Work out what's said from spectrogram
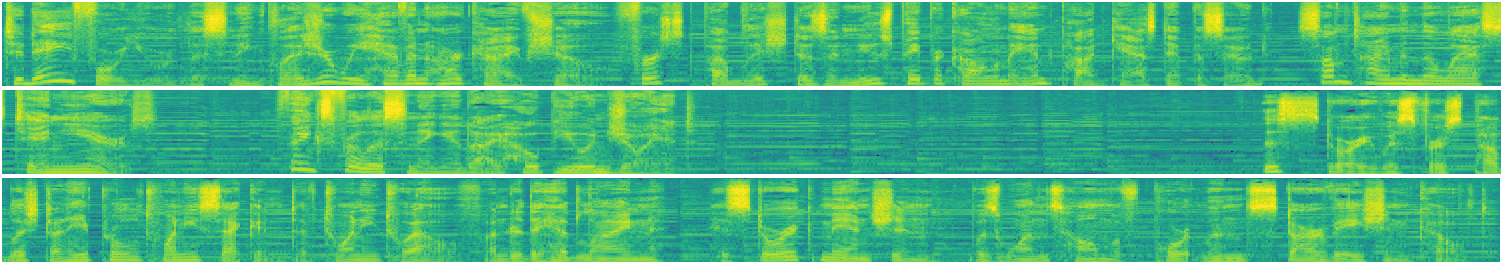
Today, for your listening pleasure, we have an archive show, first published as a newspaper column and podcast episode sometime in the last 10 years. Thanks for listening, and I hope you enjoy it. This story was first published on April 22nd of 2012 under the headline Historic Mansion was once home of Portland's starvation cult.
